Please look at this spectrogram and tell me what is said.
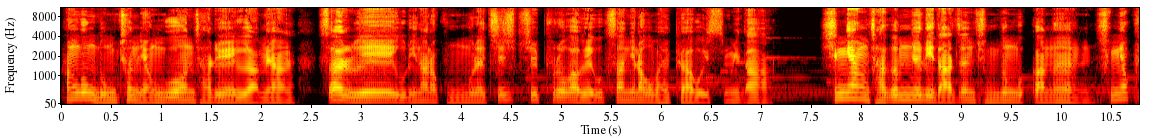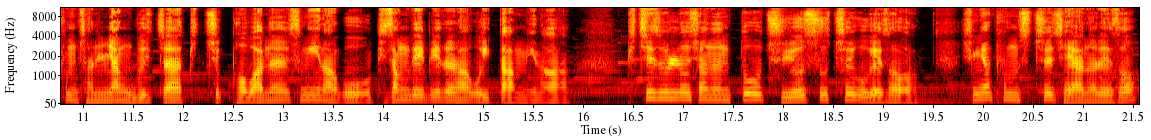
한국농촌연구원 자료에 의하면 쌀 외에 우리나라 곡물의 77%가 외국산이라고 발표하고 있습니다. 식량 자급률이 낮은 중동 국가는 식료품 전량 물자 비축 법안을 승인하고 비상 대비를 하고 있다 합니다. 피치 솔루션은 또 주요 수출국에서 식료품 수출 제한을 해서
